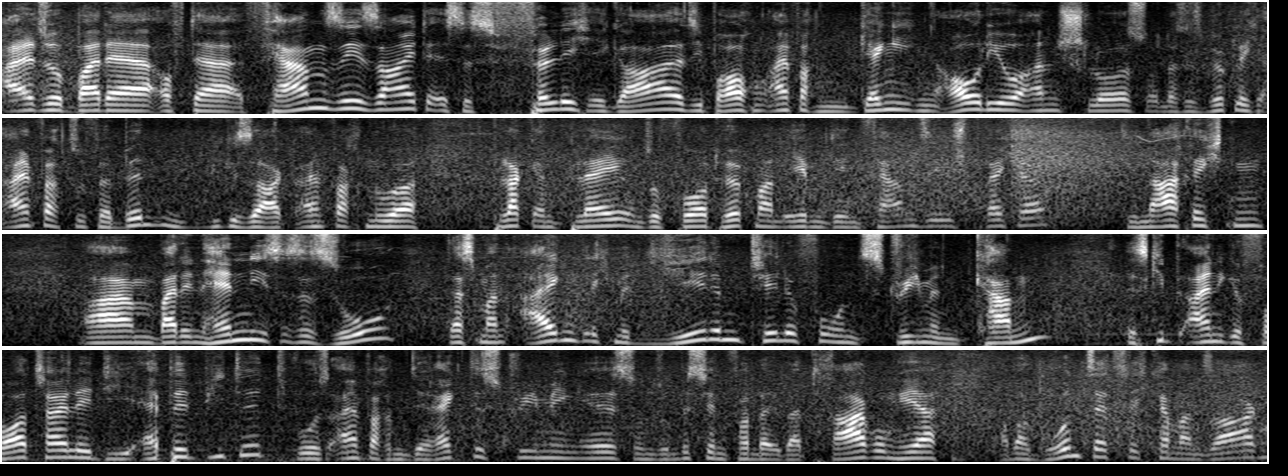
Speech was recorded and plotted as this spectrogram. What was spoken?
Also bei der, auf der Fernsehseite ist es völlig egal. Sie brauchen einfach einen gängigen Audioanschluss und das ist wirklich einfach zu verbinden. Wie gesagt, einfach nur Plug and Play und sofort hört man eben den Fernsehsprecher, die Nachrichten. Ähm, bei den Handys ist es so, dass man eigentlich mit jedem Telefon streamen kann. Es gibt einige Vorteile, die Apple bietet, wo es einfach ein direktes Streaming ist und so ein bisschen von der Übertragung her. Aber grundsätzlich kann man sagen,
